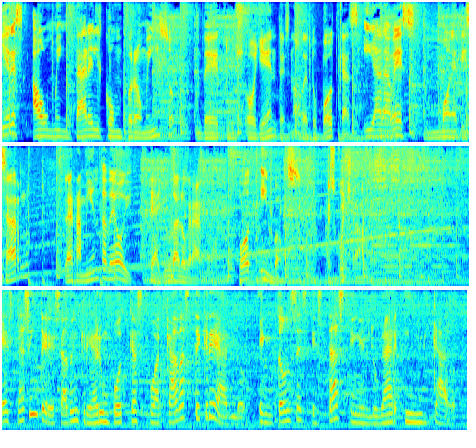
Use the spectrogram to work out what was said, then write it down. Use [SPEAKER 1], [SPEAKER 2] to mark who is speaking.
[SPEAKER 1] quieres aumentar el compromiso de tus oyentes, ¿no? De tu podcast y a la vez monetizarlo, la herramienta de hoy te ayuda a lograrlo. Pod Inbox. Escucha.
[SPEAKER 2] ¿Estás interesado en crear un podcast o acabas de crearlo? Entonces estás en el lugar indicado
